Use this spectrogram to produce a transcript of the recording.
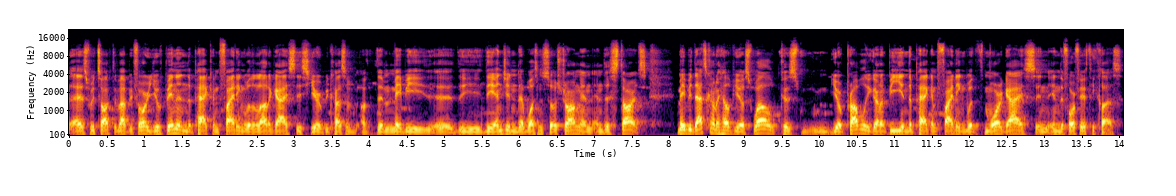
as we talked about before, you've been in the pack and fighting with a lot of guys this year because of, of the maybe uh, the the engine that wasn't so strong and, and the starts. Maybe that's going to help you as well because you're probably going to be in the pack and fighting with more guys in, in the 450 class.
